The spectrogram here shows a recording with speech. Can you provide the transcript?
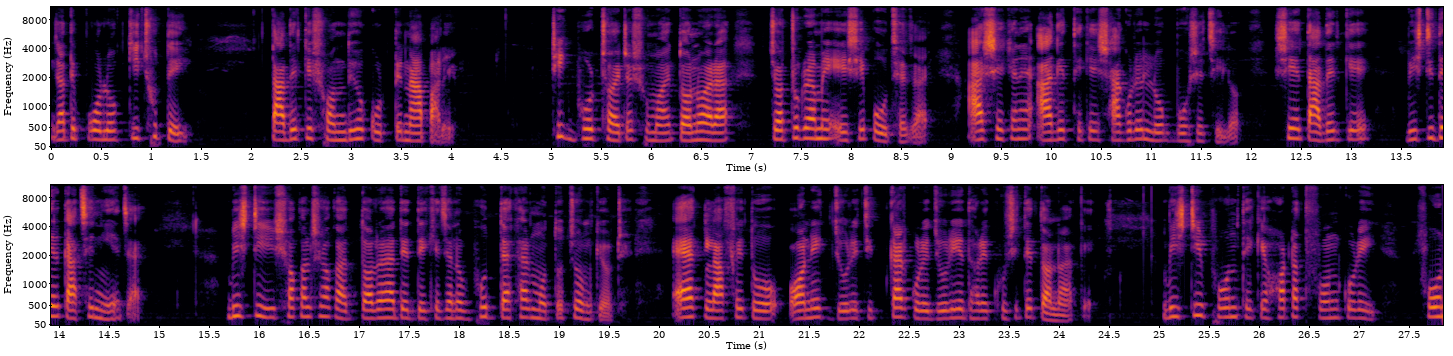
যাতে পলক কিছুতেই তাদেরকে সন্দেহ করতে না পারে। ঠিক ভোর ছয়টার সময় তনোয়ারা চট্টগ্রামে এসে পৌঁছে যায়। আর সেখানে আগে থেকে সাগরের লোক বসেছিল। সে তাদেরকে বৃষ্টিদের কাছে নিয়ে যায়। বৃষ্টি সকাল সকাল তনয়াদের দেখে যেন ভূত দেখার মতো চমকে ওঠে। এক লাফে তো অনেক জোরে চিৎকার করে জড়িয়ে ধরে খুশিতে তনয়াকে। বৃষ্টির ফোন থেকে হঠাৎ ফোন করেই ফোন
